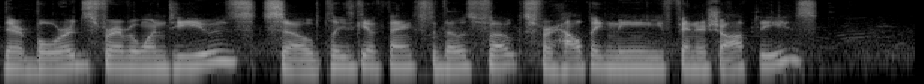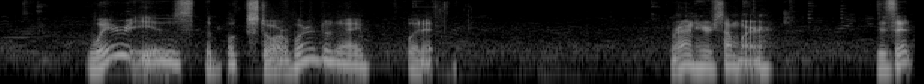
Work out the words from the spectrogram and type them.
their boards for everyone to use. So please give thanks to those folks for helping me finish off these. Where is the bookstore? Where did I put it? Around here somewhere. Is this it?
